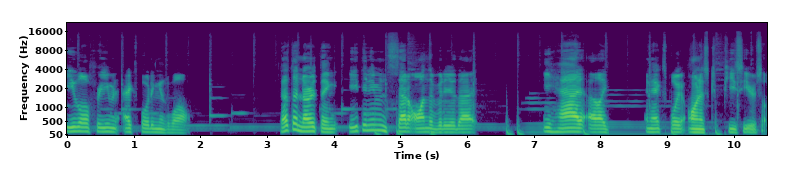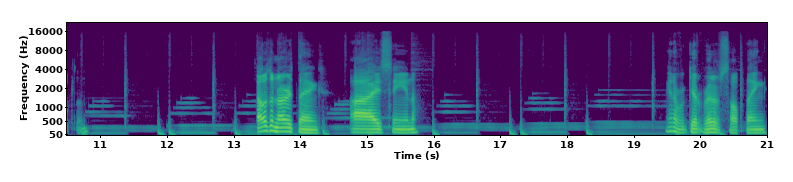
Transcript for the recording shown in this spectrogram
Elo for even exploding as well. That's another thing. Ethan even said on the video that he had a, like an exploit on his PC or something. That was another thing I seen. I gotta get rid of something.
